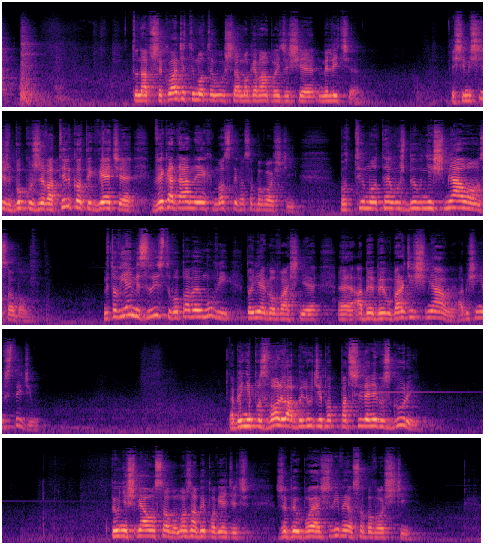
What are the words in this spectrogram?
to na przykładzie Tymoteusza mogę wam powiedzieć, że się mylicie. Jeśli myślicie, że Bóg używa tylko tych, wiecie, wygadanych, mocnych osobowości, bo Tymoteusz był nieśmiałą osobą. My to wiemy z listu, bo Paweł mówi do niego właśnie, e, aby był bardziej śmiały, aby się nie wstydził. Aby nie pozwolił, aby ludzie patrzyli na niego z góry. Był nieśmiałą osobą. Można by powiedzieć, że był bojaźliwej osobowości.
